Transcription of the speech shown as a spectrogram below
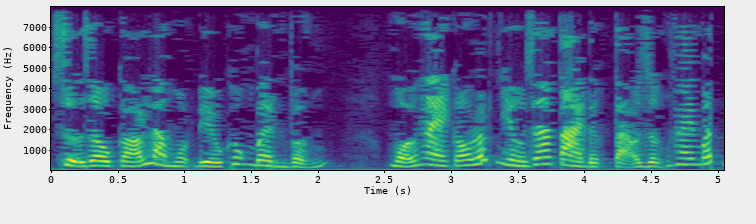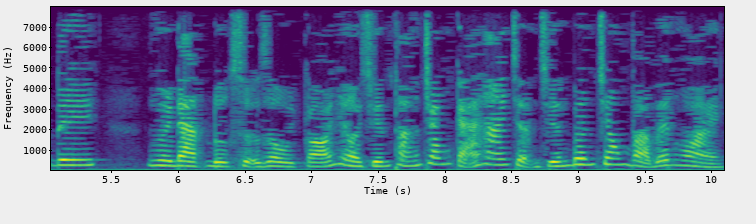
Sự giàu có là một điều không bền vững. Mỗi ngày có rất nhiều gia tài được tạo dựng hay mất đi. Người đạt được sự giàu có nhờ chiến thắng trong cả hai trận chiến bên trong và bên ngoài,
